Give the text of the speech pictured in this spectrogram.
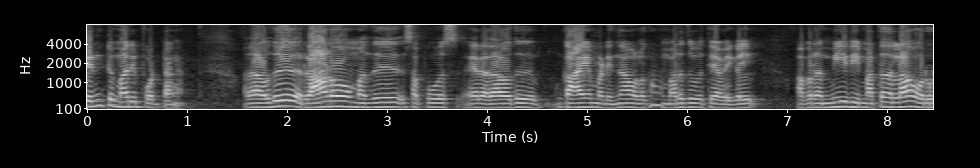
டென்ட்டு மாதிரி போட்டாங்க. அதாவது இராணுவம் வந்து சப்போஸ் வேறு ஏதாவது காயமடைந்தால் அவங்களுக்கான மருத்துவ தேவைகள் அப்புறம் மீதி மற்றதெல்லாம் ஒரு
